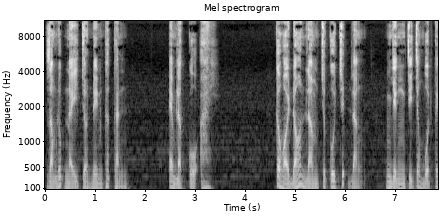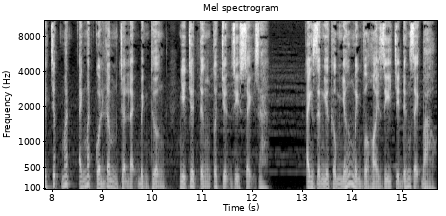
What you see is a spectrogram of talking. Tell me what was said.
Giọng lúc này trở nên khắc khẩn Em là cô ai? Câu hỏi đó làm cho cô chết lặng. Nhưng chỉ trong một cái chớp mắt, Ánh mắt của Lâm trở lại bình thường, Như chưa từng có chuyện gì xảy ra. Anh dường như không nhớ mình vừa hỏi gì, Chỉ đứng dậy bảo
